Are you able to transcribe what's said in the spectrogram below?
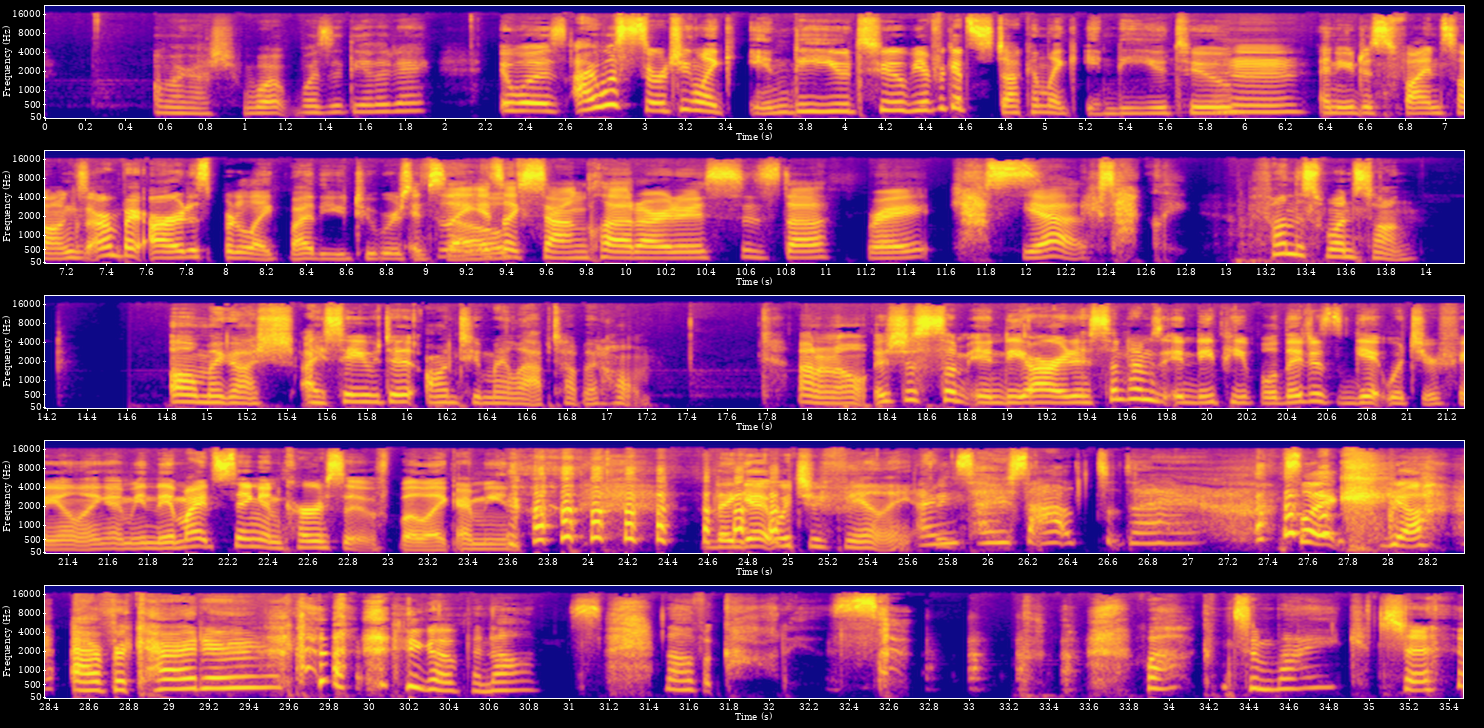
Oh my gosh, what was it the other day? It was I was searching like indie YouTube. You ever get stuck in like indie YouTube Mhm. and you just find songs that aren't by artists but like by the YouTubers It's like it's like? SoundCloud artists and stuff, right? yes, Yeah. exactly. I found this one song. Oh my gosh, I saved it onto my laptop at home. I don't know. It's just some indie artist. Sometimes indie people, they just get what you're feeling. I mean, they might sing in cursive, but like, I mean, they get what you're feeling. I'm so sad today. It's like, yeah, avocado. you got bananas and avocados. Welcome to my kitchen.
